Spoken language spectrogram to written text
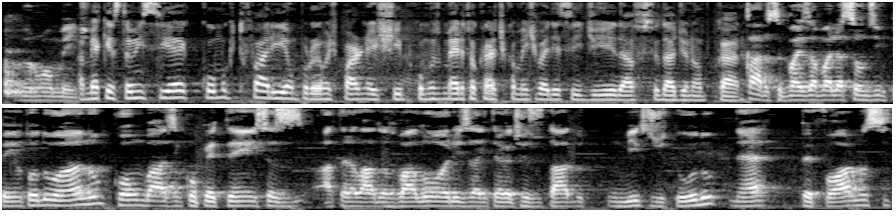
normalmente? A minha questão em si é como que tu faria um programa de partnership, como meritocraticamente vai decidir dar sociedade ou não pro cara? Cara, você faz avaliação de desempenho todo ano, com base em competências, atrelado aos valores, a entrega de resultado, um mix de tudo, né? Performance,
